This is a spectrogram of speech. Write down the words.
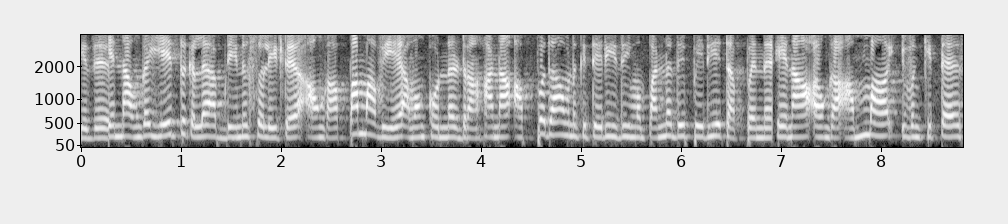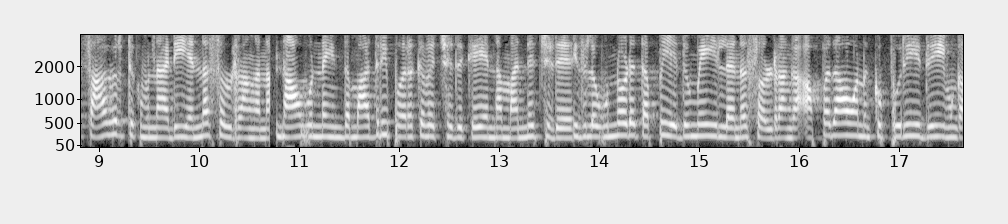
மாட்டேங்குது என்ன அவங்க ஏத்துக்கல அப்படின்னு சொல்லிட்டு அவங்க அப்பா அம்மாவையே அவன் கொண்டுடுறான் ஆனா அப்போதான் அவனுக்கு தெரியுது இவன் பண்ணது பெரிய தப்புன்னு. ஏன்னா அவங்க அம்மா இவன் கிட்ட சாகிறதுக்கு முன்னாடி என்ன சொல்றாங்கன்னா நான் உன்னை இந்த மாதிரி பிறக்க வச்சதுக்கு என்ன மன்னிச்சிடு. இதுல உன்னோட தப்பு எதுவுமே இல்லைன்னு சொல்றாங்க. அப்பதான் அவனுக்கு புரியுது இவங்க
